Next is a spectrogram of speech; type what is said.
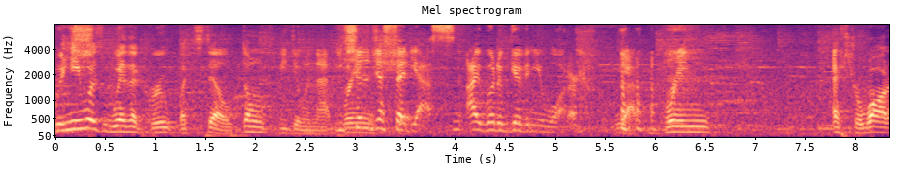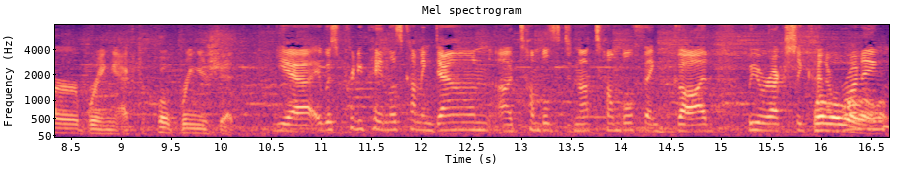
Which He was with a group, but still, don't be doing that. You should have just shit. said yes. I would have given you water. yeah, bring extra water, bring extra clothes, bring your shit. Yeah, it was pretty painless coming down. Uh, tumbles did not tumble, thank God. We were actually kind Whoa, of whoa, running. whoa.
